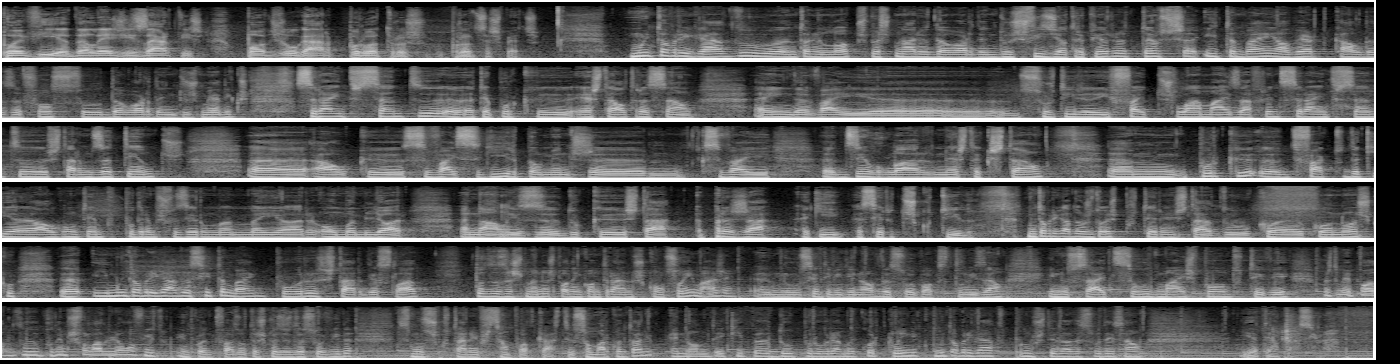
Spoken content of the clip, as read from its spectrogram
pela via da legis artis, pode julgar por outros, por outros aspectos. Muito obrigado, António Lopes, bastonário da Ordem dos Fisioterapeutas e também Alberto Caldas Afonso, da Ordem dos Médicos. Será interessante, até porque esta alteração ainda vai uh, surtir efeitos lá mais à frente, será interessante estarmos atentos uh, ao que se vai seguir, pelo menos uh, que se vai desenrolar nesta questão, um, porque, de facto, daqui a algum tempo poderemos fazer uma maior ou uma melhor análise análise do que está para já aqui a ser discutido. Muito obrigado aos dois por terem estado connosco eh, e muito obrigado a si também por estar desse lado. Todas as semanas pode encontrar-nos com e imagem eh, no 129 da sua box de televisão e no site saudemais.tv, mas também pode, podemos falar-lhe ao ouvido enquanto faz outras coisas da sua vida, se nos escutar em versão podcast. Eu sou Marco António, em nome da equipa do programa Corpo Clínico. Muito obrigado por nos ter dado a sua atenção e até à próxima.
